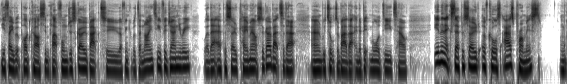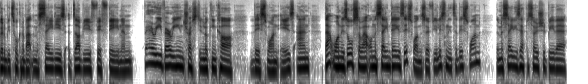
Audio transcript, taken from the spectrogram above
your favorite podcasting platform. Just go back to, I think it was the 19th of January where that episode came out. So go back to that and we talked about that in a bit more detail. In the next episode, of course, as promised, I'm going to be talking about the Mercedes W15 and very, very interesting looking car this one is. And that one is also out on the same day as this one. So if you're listening to this one, the Mercedes episode should be there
